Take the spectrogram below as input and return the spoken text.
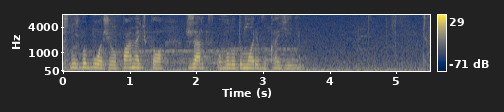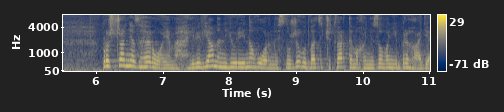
служби Божі у пам'ять про жертв голодоморів в Україні. Прощання з героєм. Львів'янин Юрій Нагорний служив у 24-й механізованій бригаді.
